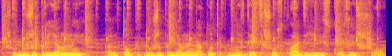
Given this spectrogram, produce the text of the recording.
Що дуже приємний, е, топ дуже приємний на дотик. Мені здається, що у складі є віскозий шовк.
